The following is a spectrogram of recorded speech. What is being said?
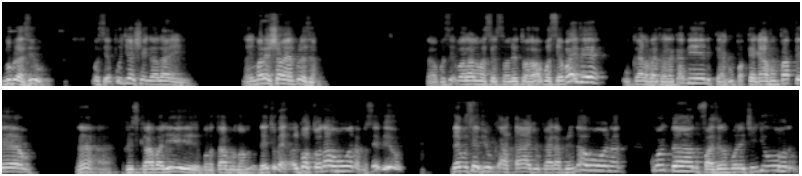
no Brasil, você podia chegar lá em, em Marechal por exemplo. Então, você vai lá numa sessão eleitoral, você vai ver. O cara vai atrás da cabine, pega um, pegava um papel, né? riscava ali, botava o nome. Daí tudo bem. Ele botou na urna, você viu. Daí você viu à tarde o cara abrindo a urna, contando, fazendo boletim de urna.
